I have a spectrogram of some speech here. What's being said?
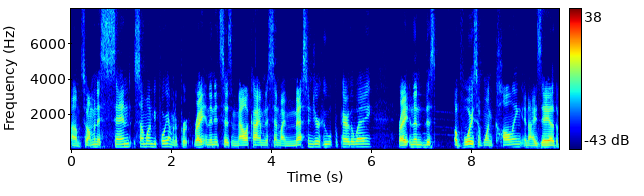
Um, so I'm going to send someone before you. I'm going to, right? And then it says in Malachi, I'm going to send my messenger who will prepare the way right? And then this a voice of one calling in Isaiah, the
